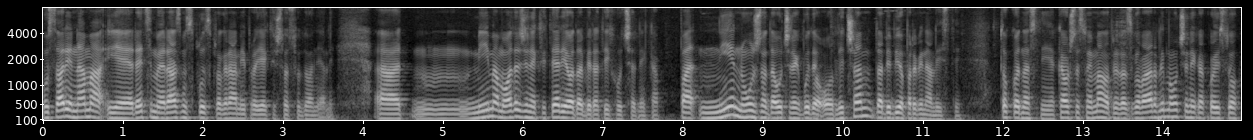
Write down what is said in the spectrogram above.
u stvari nama je recimo Erasmus Plus programi i projekti što su donijeli. mi imamo određene kriterije odabira tih učenika. Pa nije nužno da učenik bude odličan da bi bio prvi na listi. To kod nas nije. Kao što smo i malo razgovarali, ima učenika koji su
